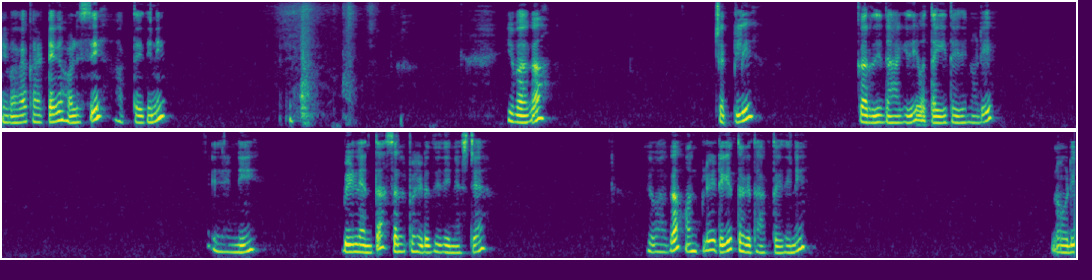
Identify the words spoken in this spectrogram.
ಇವಾಗ ಕರೆಕ್ಟಾಗಿ ಹೊಳಿಸಿ ಹಾಕ್ತಾಯಿದ್ದೀನಿ ಇವಾಗ ಚಕ್ಲಿ ಕರೆದಿದ್ದಾಗಿದೆ ಇವತ್ತು ತೆಗಿತಾ ಇದ್ದೀನಿ ನೋಡಿ. ಎಣ್ಣೆ ಬೀಳೆ ಅಂತ ಸ್ವಲ್ಪ ಹಿಡಿದಿದ್ದೀನಿ ಅಷ್ಟೇ. ಇವಾಗ ಒಂದು ಪ್ಲೇಟಿಗೆ ತೆಗೆದು ಹಾಕ್ತಾಯಿದ್ದೀನಿ ನೋಡಿ,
